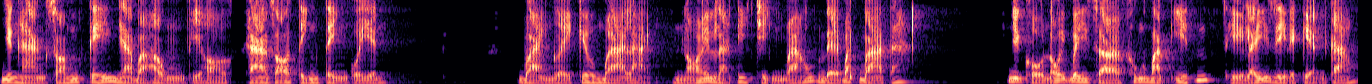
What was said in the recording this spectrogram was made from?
Nhưng hàng xóm kế nhà bà Hồng Thì họ khá rõ tính tình của Yến. Vài người kêu bà lại, Nói là đi trình báo để bắt bà ta. Nhưng khổ nỗi bây giờ không có mặt Yến Thì lấy gì để kiện cáo?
